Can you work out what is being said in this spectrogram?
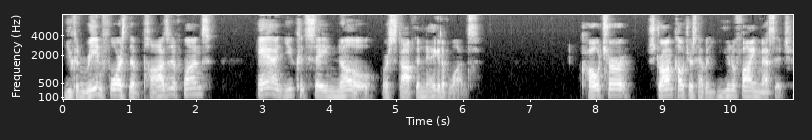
You can reinforce the positive ones and you could say no or stop the negative ones. Culture, strong cultures have a unifying message,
